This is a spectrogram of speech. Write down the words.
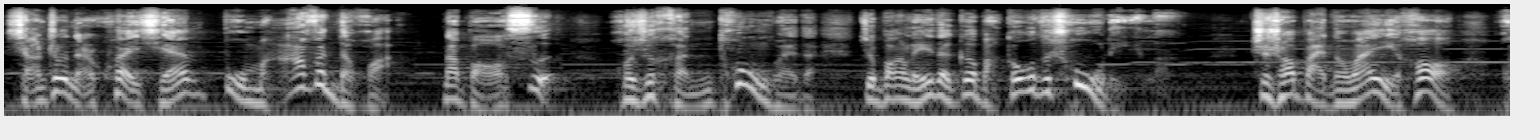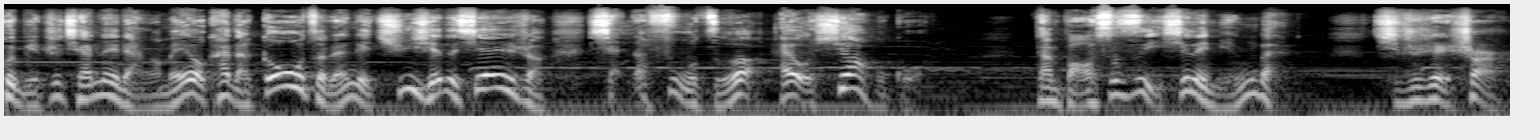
想挣点快钱不麻烦的话。那宝四或许很痛快的就帮雷大哥把钩子处理了，至少摆弄完以后会比之前那两个没有看到钩子人给驱邪的先生显得负责还有效果。但宝四自己心里明白，其实这事儿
